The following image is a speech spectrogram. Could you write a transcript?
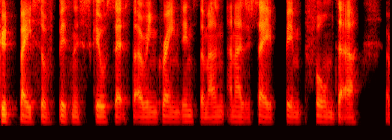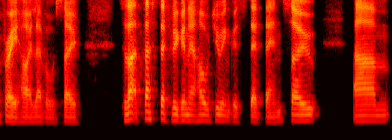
good base of business skill sets that are ingrained into them, and, and as you say, being performed at a, a very high level. So, so that that's definitely going to hold you in good stead then. So, um,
